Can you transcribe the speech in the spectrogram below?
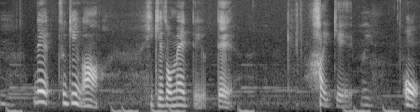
うん。で次が引き染めって言って背景はい。を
